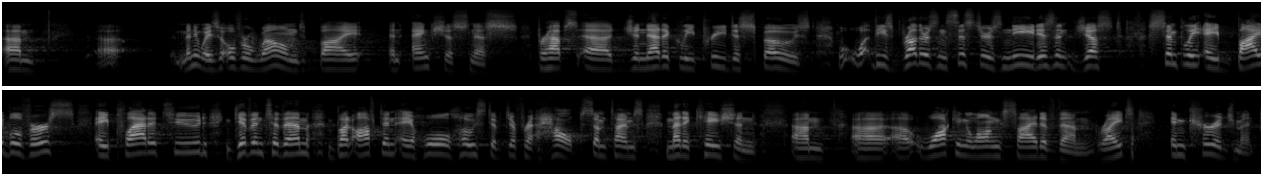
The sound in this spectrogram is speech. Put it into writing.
um, uh, in many ways, overwhelmed by an anxiousness, perhaps uh, genetically predisposed. What these brothers and sisters need isn't just simply a Bible verse, a platitude given to them, but often a whole host of different help, sometimes medication, um, uh, uh, walking alongside of them, right? Encouragement.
